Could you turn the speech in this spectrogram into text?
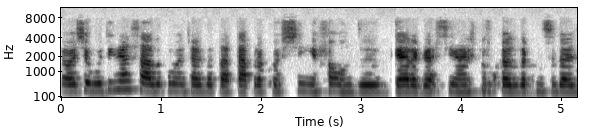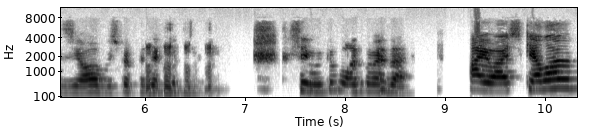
Eu achei muito engraçado o comentário da Tatá pra Coxinha falando que era Graciane por causa da quantidade de ovos pra fazer Achei muito bom esse comentário. Ah, eu acho que ela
